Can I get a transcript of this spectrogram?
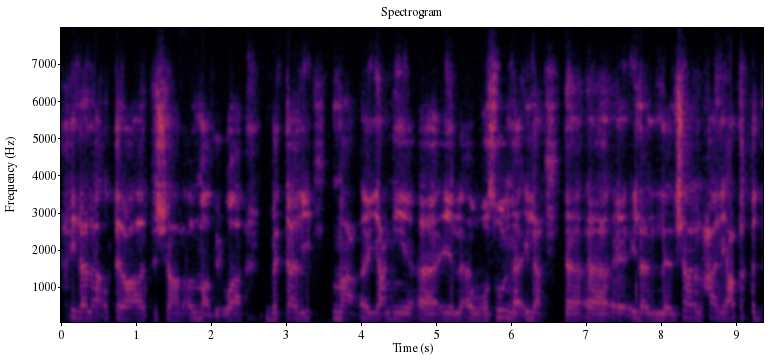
خلال القراءات الشهر الماضي. وبالتالي مع يعني آه، وصولنا إلى آه، إلى الشهر الحالي أعتقد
